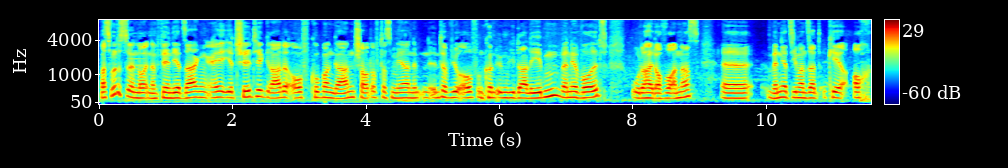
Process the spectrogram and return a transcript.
was würdest du den Leuten empfehlen, die jetzt sagen, ey, ihr chillt hier gerade auf Kopangan, schaut auf das Meer, nimmt ein Interview auf und könnt irgendwie da leben, wenn ihr wollt, oder halt auch woanders. Äh, wenn jetzt jemand sagt, okay, auch,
